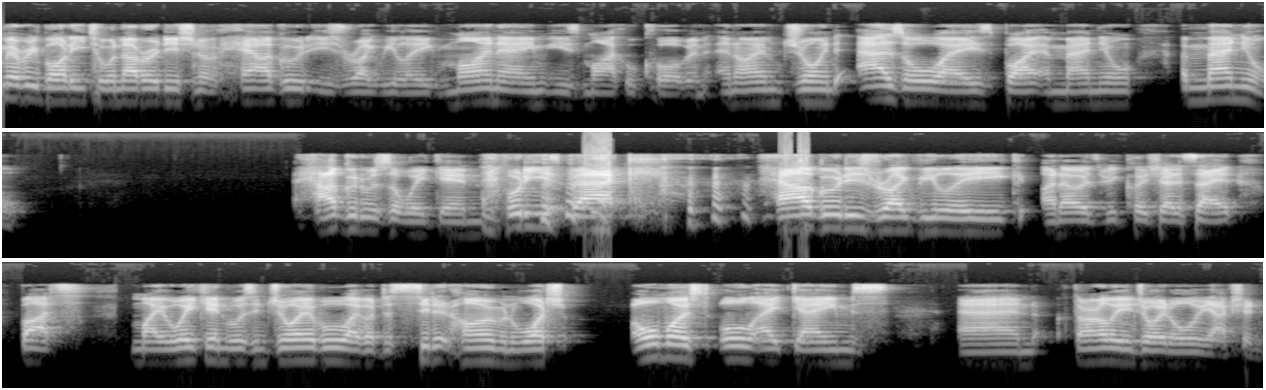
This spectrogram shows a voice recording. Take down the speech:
Welcome, everybody, to another edition of How Good is Rugby League. My name is Michael Corbin, and I am joined, as always, by Emmanuel. Emmanuel, how good was the weekend? Footy is back. how good is Rugby League? I know it's a bit cliche to say it, but my weekend was enjoyable. I got to sit at home and watch almost all eight games and thoroughly enjoyed all the action.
